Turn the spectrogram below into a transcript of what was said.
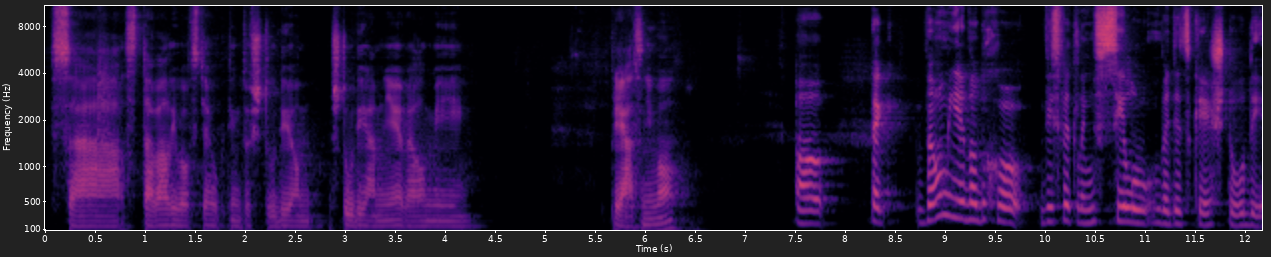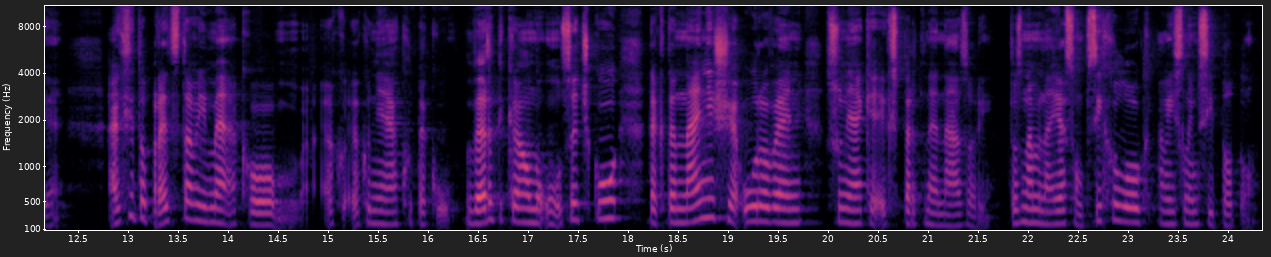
sa stavali vo vzťahu k týmto štúdiom, štúdiám nie veľmi priaznivo. O, tak veľmi jednoducho vysvetlím silu vedeckej štúdie. Ak si to predstavíme ako, ako, ako nejakú takú vertikálnu úsečku, tak tá najnižšia úroveň sú nejaké expertné názory. To znamená, ja som psychológ a myslím si toto.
